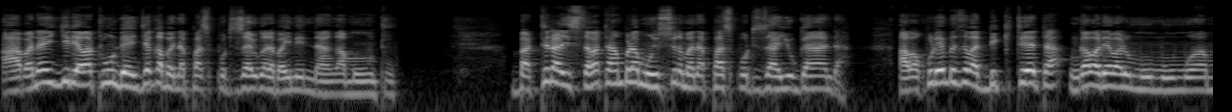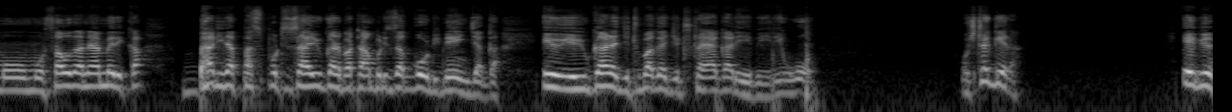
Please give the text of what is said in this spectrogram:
Abanigeria abatunda enjaga balina passport za uganda balina ennanga muntu. Bateralist batambula mu nsi balina passport za uganda. Abakulembeze ba dictator nga bali abali mu southern america balina passport za uganda batambuliza gold n'enjaga. Eyo ye uganda gyetubaga gyetutayagala ebeerewo. Okitegeera ebyo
